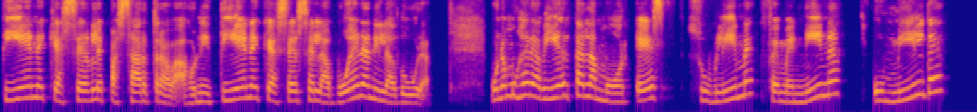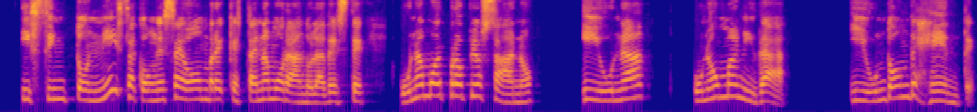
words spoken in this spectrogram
tiene que hacerle pasar trabajo, ni tiene que hacerse la buena ni la dura. Una mujer abierta al amor es sublime, femenina, humilde y sintoniza con ese hombre que está enamorándola desde un amor propio sano y una, una humanidad y un don de gente.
